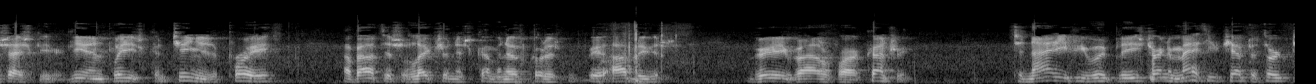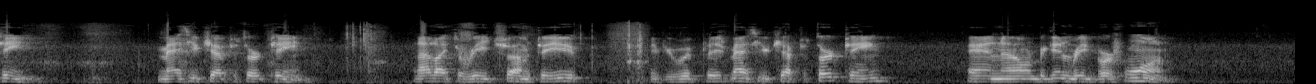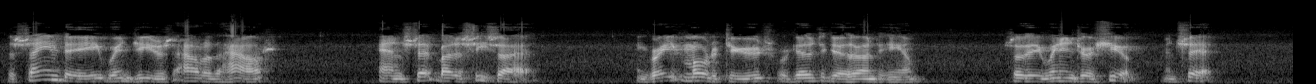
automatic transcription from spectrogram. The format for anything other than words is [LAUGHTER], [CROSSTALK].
just ask you again, please continue to pray about this election that's coming up because I believe it's very vital for our country. Tonight, if you would please turn to Matthew chapter 13. Matthew chapter 13. And I'd like to read some to you, if you would please. Matthew chapter 13. And I'll begin to read verse 1. The same day went Jesus out of the house and sat by the seaside. And great multitudes were gathered together unto him. So they went into a ship and sat.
